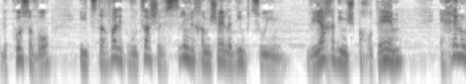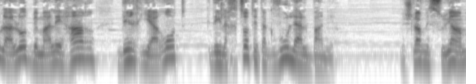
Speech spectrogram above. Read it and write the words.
בקוסובו היא הצטרפה לקבוצה של 25 ילדים פצועים, ויחד עם משפחותיהם החלו לעלות במעלה הר דרך יערות כדי לחצות את הגבול לאלבניה. בשלב מסוים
